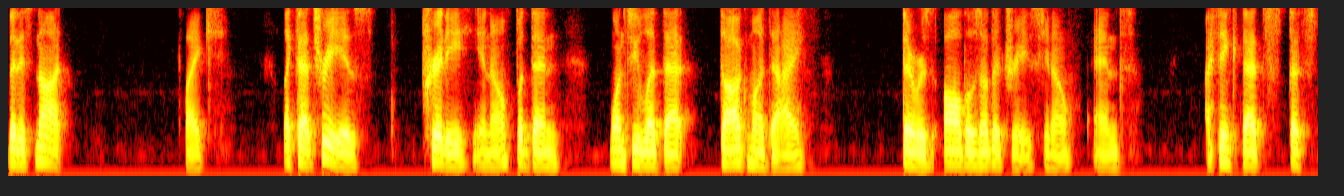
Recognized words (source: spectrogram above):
that it's not like like that tree is pretty, you know, but then once you let that dogma die, there was all those other trees, you know, and I think that's that's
